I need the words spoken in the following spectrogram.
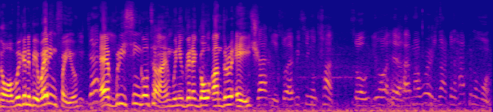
No, we're gonna be waiting for you Exactly. every single time when you're gonna go underage. Exactly. So every single time. So you know, hey, have my word. It's not gonna happen no more.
